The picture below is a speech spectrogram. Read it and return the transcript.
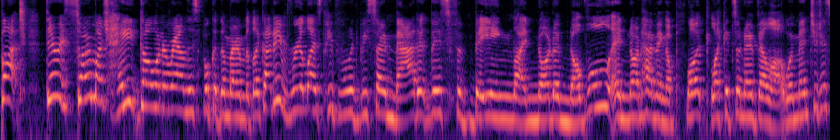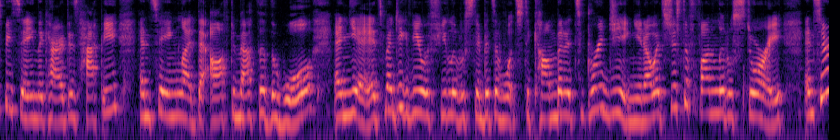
but there is so much hate going around this book at the moment. Like I didn't realize people would be so mad at this for being like not a novel and not having a plot like it's a novella. We're meant to just be seeing the characters happy and seeing like the aftermath of the war and yeah it's meant to give you a few little snippets of what's to come but it's bridging you know it's just a fun little story and Sarah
